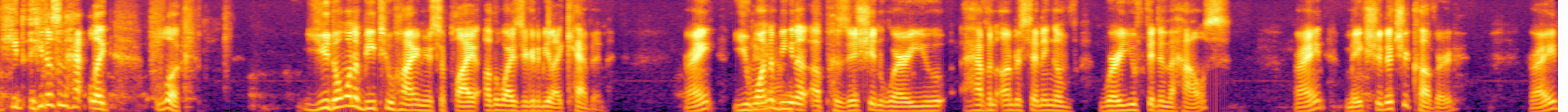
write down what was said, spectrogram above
he he doesn't have like. Look, you don't want to be too high on your supply, otherwise you're going to be like Kevin, right? You want to Yeah. be in a, a position where you have an understanding of where you fit in the house, right? Make sure that you're covered, right?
